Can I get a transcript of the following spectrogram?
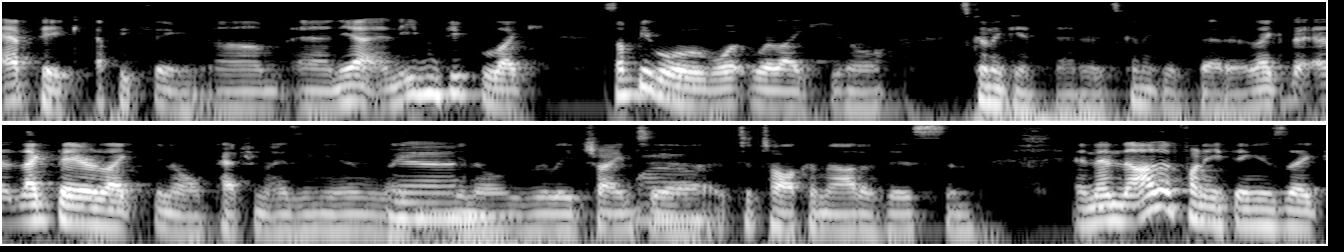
epic epic thing um and yeah and even people like some people were, were like you know it's gonna get better it's gonna get better like like they're like you know patronizing him like Yeah. you know really trying to Wow. to talk him out of this and and then the other funny thing is like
